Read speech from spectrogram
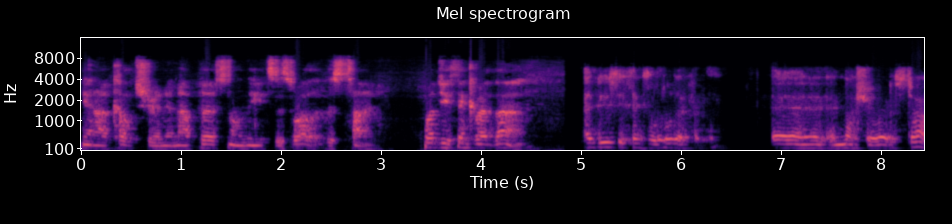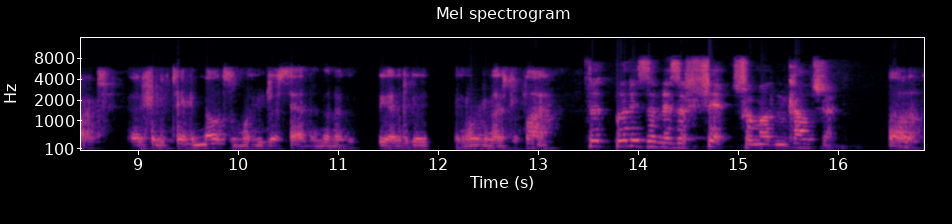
in our culture and in our personal needs as well at this time. What do you think about that? I do see things a little differently. Uh, I'm not sure where to start. I should have taken notes on what you just said, and then I'd be able to give an organized reply. That Buddhism is a fit for modern culture. Well,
